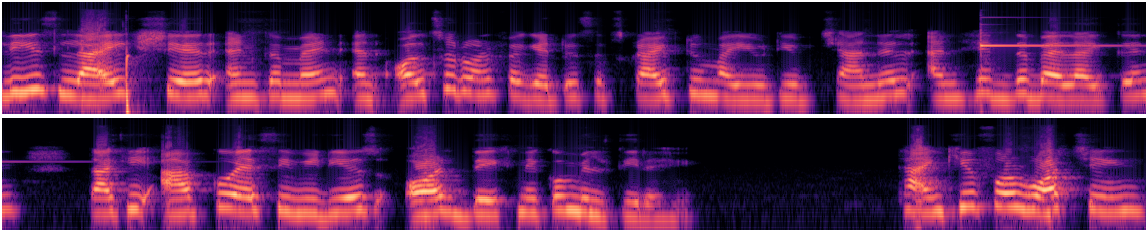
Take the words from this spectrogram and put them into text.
Please like share and comment and also don't forget to subscribe to my YouTube channel and hit the bell icon ताकि आपको ऐसी वीडियोज़ और देखने को मिलती रहे। थैंक यू फॉर वॉचिंग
